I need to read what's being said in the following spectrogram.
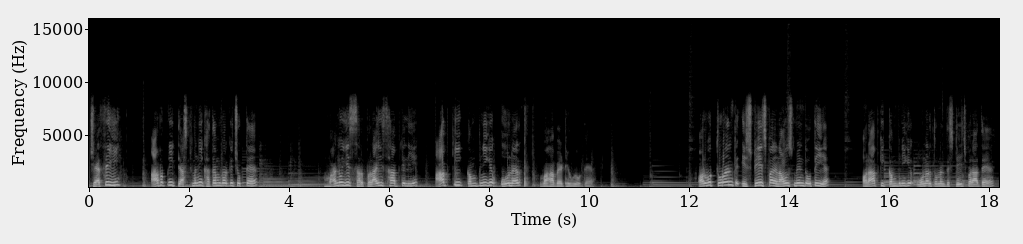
जैसे ही आप अपनी टेस्ट मनी खत्म करके चुकते हैं, मानो ये सरप्राइज़ था आपके लिए आपकी कंपनी के ओनर वहाँ बैठे हुए होते हैं। और वो तुरंत स्टेज पर अनाउंसमेंट होती है और आपकी कंपनी के ओनर तुरंत स्टेज पर आते हैं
